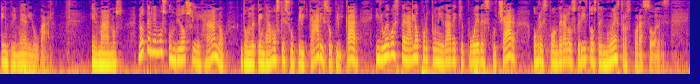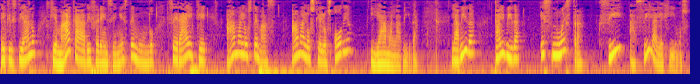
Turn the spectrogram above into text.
en primer lugar. Hermanos, no tenemos un Dios lejano donde tengamos que suplicar y suplicar y luego esperar la oportunidad de que pueda escuchar o responder a los gritos de nuestros corazones. El cristiano que marca la diferencia en este mundo será el que ama a los demás, ama a los que los odian y ama la vida. La vida, tal vida, es nuestra, si así la elegimos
